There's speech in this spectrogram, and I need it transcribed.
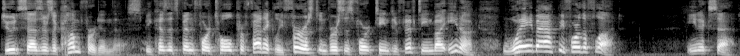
Jude says there's a comfort in this because it's been foretold prophetically. First, in verses 14 through 15, by Enoch, way back before the flood. Enoch said,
